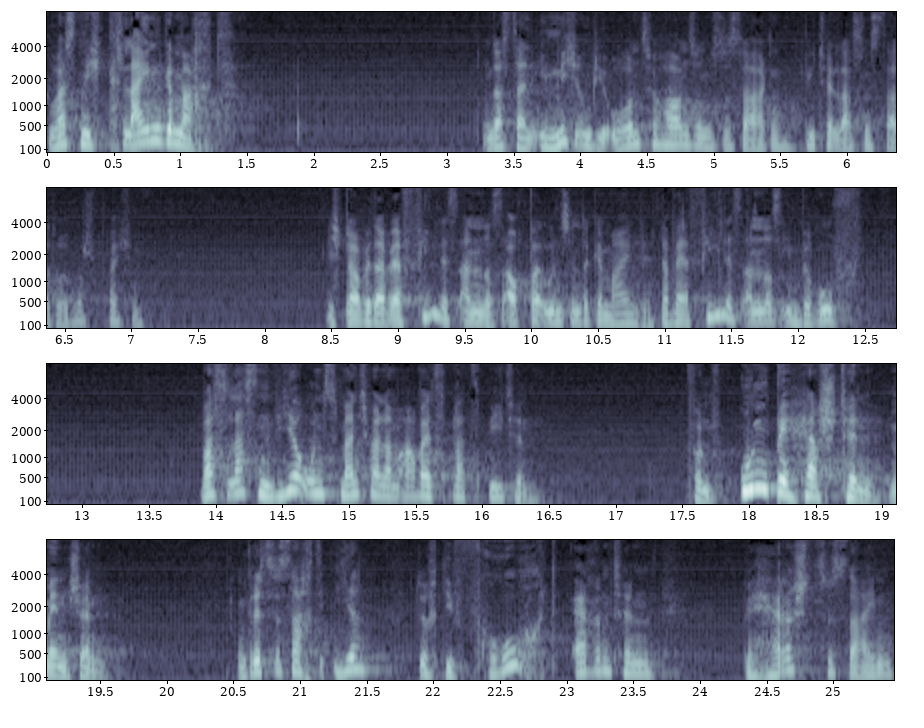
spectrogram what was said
Du hast mich klein gemacht. Und das dann ihm nicht um die Ohren zu hauen, sondern zu sagen, bitte lass uns darüber sprechen. Ich glaube, da wäre vieles anders, auch bei uns in der Gemeinde. Da wäre vieles anders im Beruf. Was lassen wir uns manchmal am Arbeitsplatz bieten? Von unbeherrschten Menschen. Und Christus sagt, ihr dürft die Frucht ernten, beherrscht zu sein,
